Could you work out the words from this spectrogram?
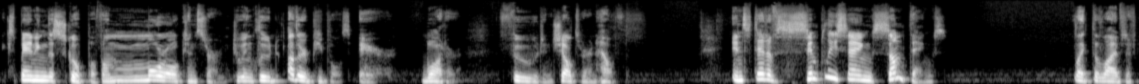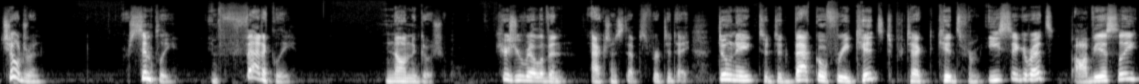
expanding the scope of a moral concern to include other people's air, water, food, and shelter and health. Instead of simply saying some things, like the lives of children, are simply, emphatically non negotiable. Here's your relevant action steps for today. Donate to Tobacco Free Kids to protect kids from e cigarettes, obviously.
